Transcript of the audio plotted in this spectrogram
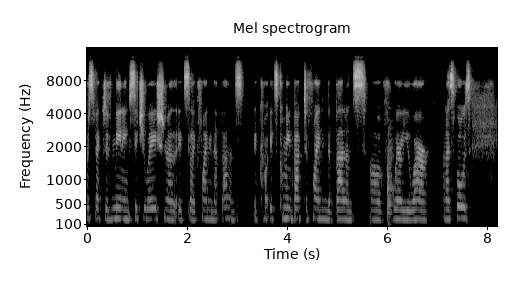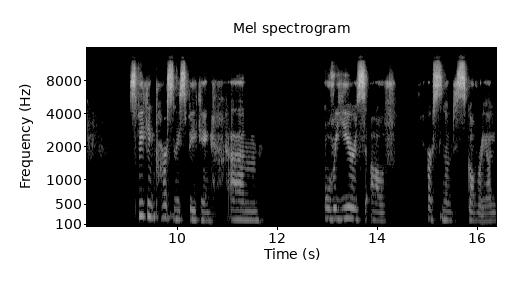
perspective meaning situational it's like finding that balance. It co- it's coming back to finding the balance of where you are. And i suppose speaking personally speaking um, over years of personal discovery i'll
